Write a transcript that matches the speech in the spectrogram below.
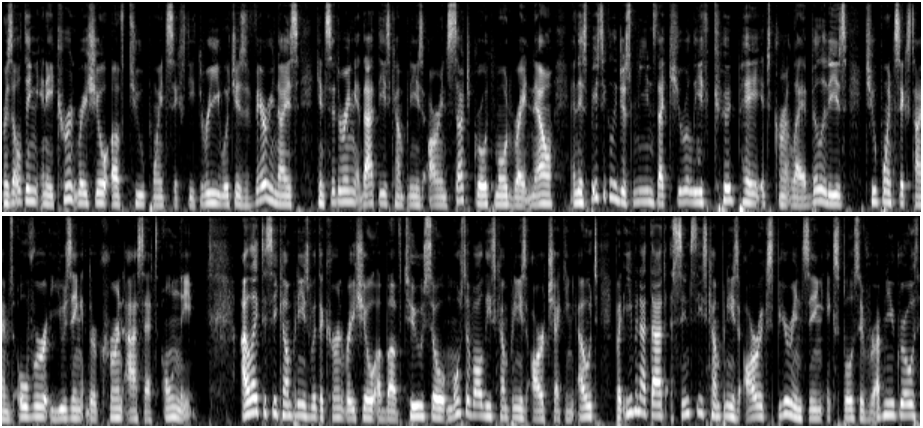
resulting in a current ratio of 2.63, which is very nice considering that these companies are in such growth mode right now, and this basically just means that Curaleaf could pay its current liabilities 2.6 times over using their current assets only. I like to see companies with a current ratio above 2, so most of all these companies are checking out, but even at that, since these companies are experiencing explosive revenue growth,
